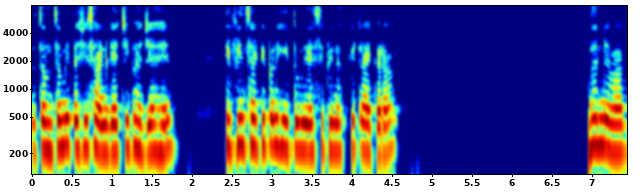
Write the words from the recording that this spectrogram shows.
तर चमचमीत अशी सांडग्याची भाजी आहे. टिफिनसाठी पण ही तुम्ही रेसिपी नक्की ट्राय करा. धन्यवाद.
